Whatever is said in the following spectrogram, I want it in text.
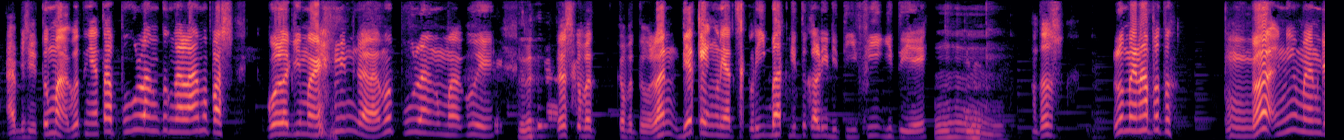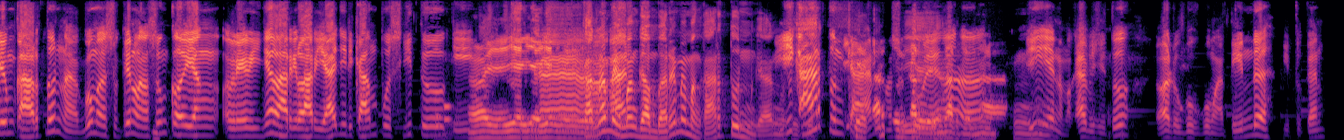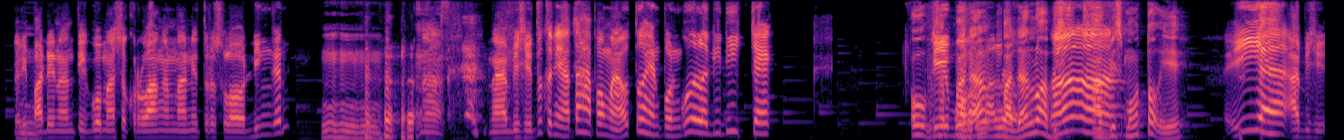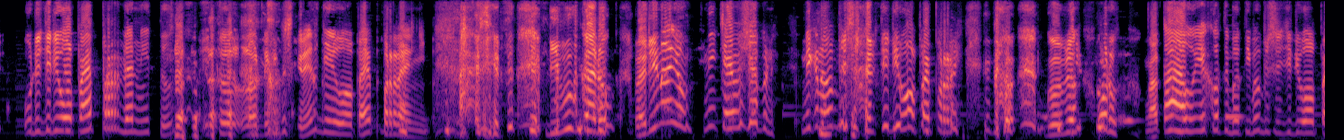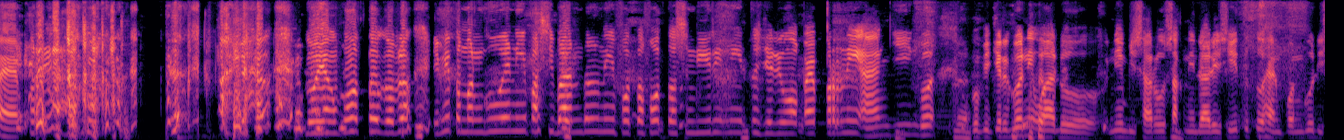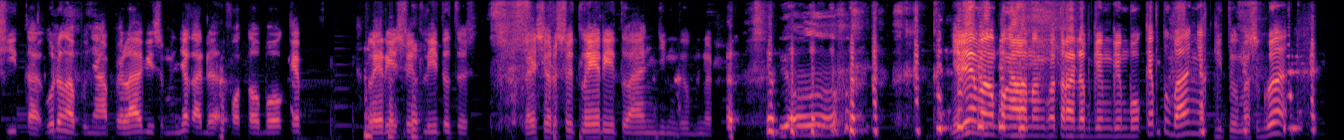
Habis itu mak gue ternyata pulang tuh nggak lama pas gue lagi mainin nggak lama pulang mak gue. Terus? Terus kebet kebetulan dia kayak ngeliat sekelibat gitu kali di TV gitu ya. Hmm. Terus lu main apa tuh? Enggak, ini main game kartun. Nah, gue masukin langsung ke yang larinya lari-lari aja di kampus gitu. Ki. Oh iya iya iya iya. iya. Karena kan? memang gambarnya memang kartun kan. Iya kartun Iya, kan, kartun, maksud Iya, iya, kartun. Nah, Hmm. Iya, nah makanya abis itu, aduh gue, gue matiin dah gitu kan. Daripada nanti gue masuk ke ruangan mana terus loading kan. Nah, nah abis itu ternyata apa mau tuh handphone gue lagi dicek. Oh, Di padahal padahal lo abis Ah. abis moto ya. Iya, abis itu udah jadi wallpaper dan itu itu loading screen jadi wallpaper anjing. Abis itu dibuka dong. Lah dia nanya, "Ini cewek siapa nih? Ini kenapa bisa jadi wallpaper nih?" Gue bilang, "Waduh, nggak tahu ya kok tiba-tiba bisa jadi wallpaper ya." Padahal gue yang foto, gue bilang, "Ini teman gue nih pasti bandel nih, foto-foto sendiri nih terus jadi wallpaper nih anjing." Gue gue pikir gue nih, waduh, ini bisa rusak nih dari situ tuh handphone gue disita. Gue udah nggak punya HP lagi semenjak ada foto bokep Larry Sweetly itu tuh. Leisure Sweet Larry itu anjing tuh bener. Ya Allah. Jadi emang pengalaman gue terhadap game-game bokep tuh banyak gitu. Maksud gue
